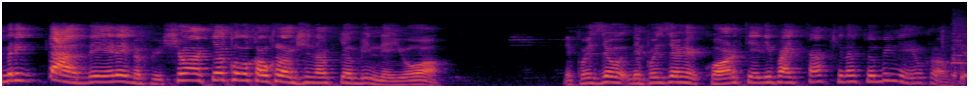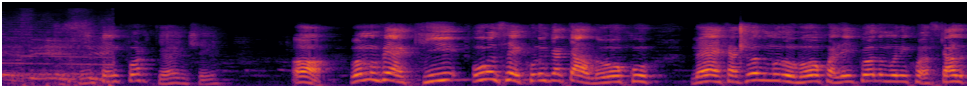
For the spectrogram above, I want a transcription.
brincadeira, hein, meu filho. Deixa eu até colocar o Claudinho na thumbnail, ó. Depois eu, depois eu recorto e ele vai estar tá aqui na thumbnail, Claudinho. Isso que é importante, hein. Ó, vamos ver aqui. Os recrutas tá louco, né? Tá todo mundo louco ali, todo mundo encostado.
